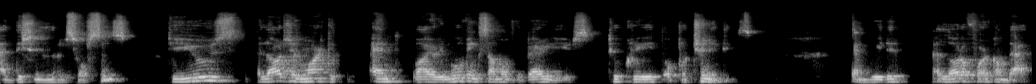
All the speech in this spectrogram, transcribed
additional resources, to use a larger market, and by removing some of the barriers to create opportunities. And we did a lot of work on that.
